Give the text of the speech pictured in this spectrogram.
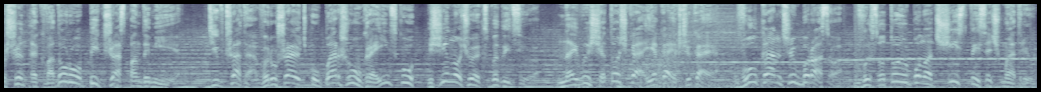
Вершин Еквадору під час пандемії. Дівчата вирушають у першу українську жіночу експедицію. Найвища точка, яка їх чекає, вулкан Чимборасо, висотою понад 6 тисяч метрів.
